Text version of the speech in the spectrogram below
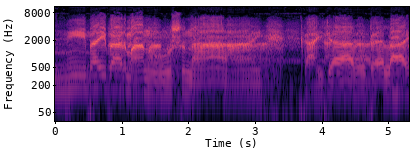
নিবাইবার মানুষ নাই। কাইজার বেলায়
